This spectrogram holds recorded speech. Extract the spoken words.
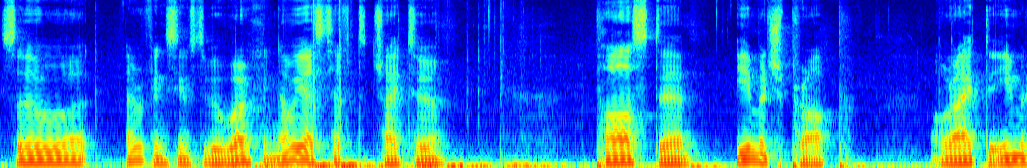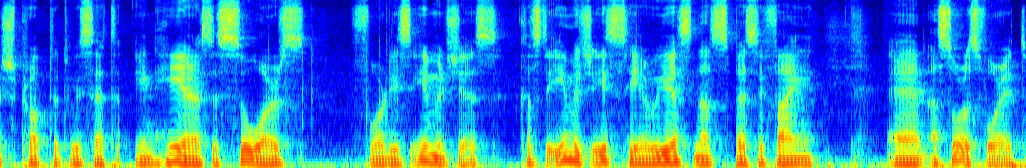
So uh, everything seems to be working. Now we just have to try to pass the image prop alright the image prop that we set in here as a source for these images. Because the image is here we are not specifying um, a source for it.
